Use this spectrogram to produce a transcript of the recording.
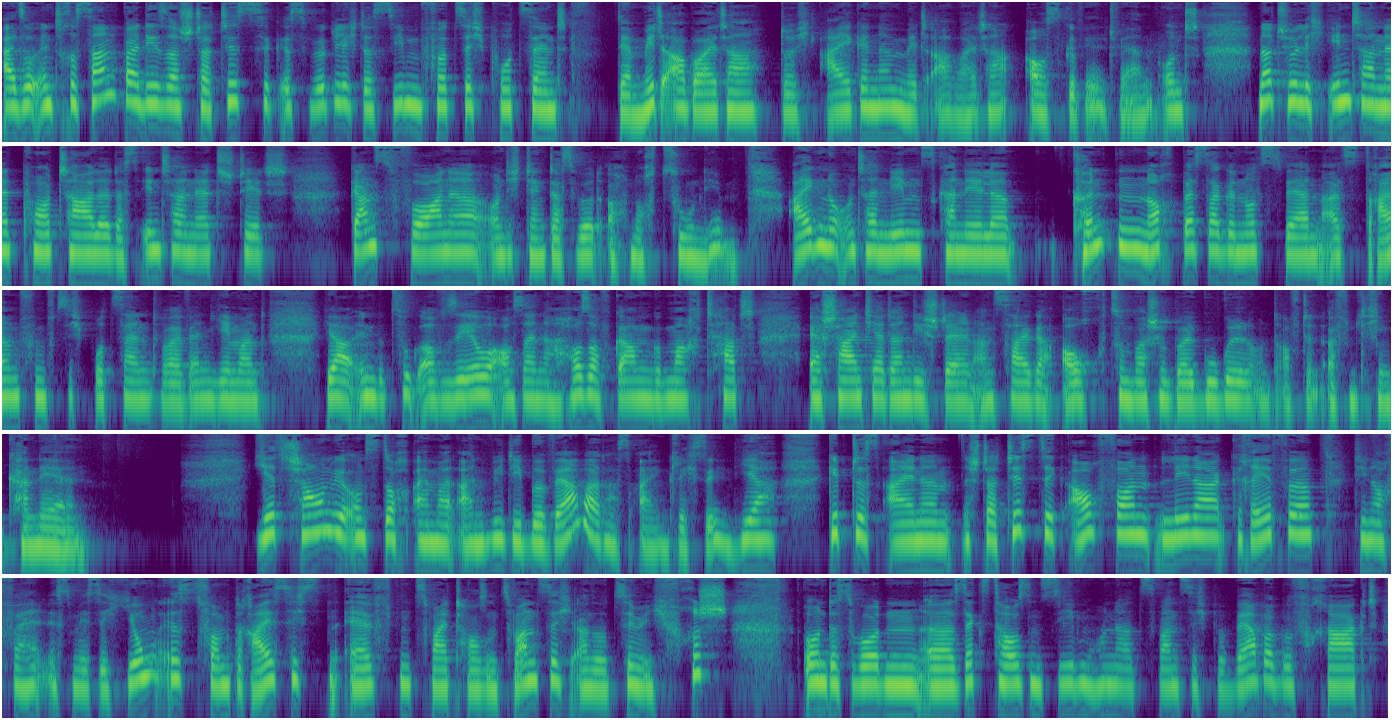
Also interessant bei dieser Statistik ist wirklich, dass 47 Prozent der Mitarbeiter durch eigene Mitarbeiter ausgewählt werden. Und natürlich Internetportale, das Internet steht ganz vorne und ich denke, das wird auch noch zunehmen. Eigene Unternehmenskanäle könnten noch besser genutzt werden als 53 Prozent, weil wenn jemand ja in Bezug auf SEO auch seine Hausaufgaben gemacht hat, erscheint ja dann die Stellenanzeige auch zum Beispiel bei Google und auf den öffentlichen Kanälen. Jetzt schauen wir uns doch einmal an, wie die Bewerber das eigentlich sehen. Hier gibt es eine Statistik auch von Lena Gräfe, die noch verhältnismäßig jung ist, vom 30.11.2020, also ziemlich frisch. Und es wurden äh, 6.720 Bewerber befragt.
